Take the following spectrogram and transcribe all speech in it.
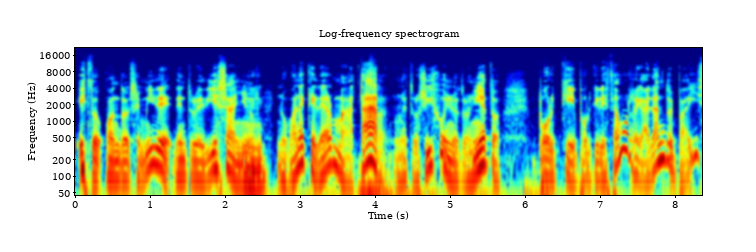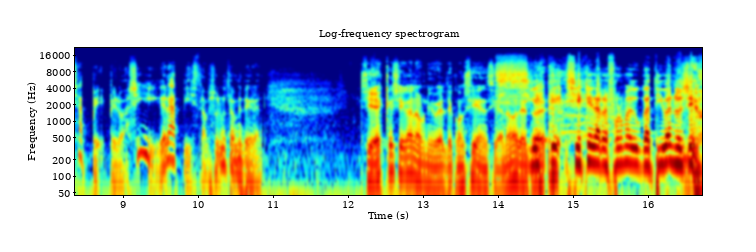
Esto, cuando se mire dentro de 10 años, Mm. nos van a querer matar nuestros hijos y nuestros nietos. ¿Por qué? Porque le estamos regalando el país, a pe- pero así, gratis, absolutamente gratis. Si es que llegan a un nivel de conciencia, ¿no? Si es, de- que, si es que la reforma educativa nos lleva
